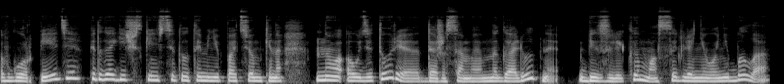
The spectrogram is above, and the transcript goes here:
в Горпеде, педагогический институт имени Потемкина, но аудитория, даже самая многолюдная, безликой массы для него не была.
